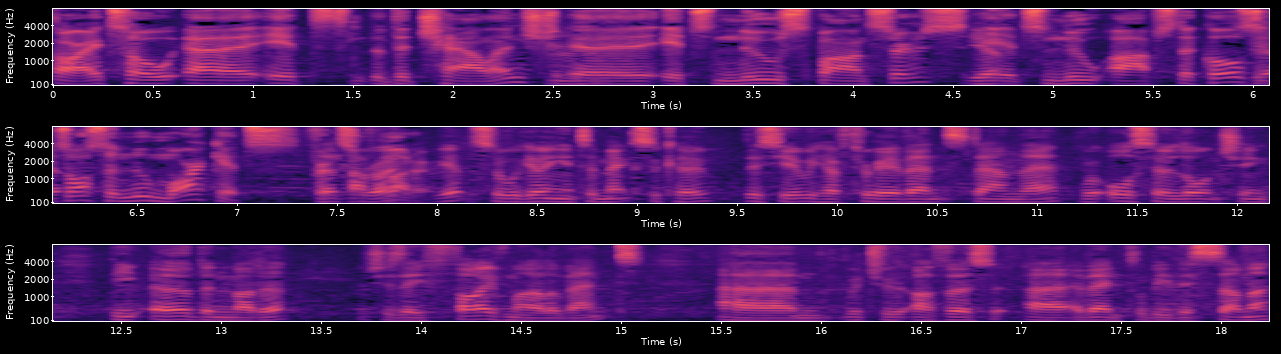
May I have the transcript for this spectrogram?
All right, so uh, it's the challenge, uh, it's new sponsors. Yep. it's new obstacles, it's also new markets for That's Tough right. Mudder. Yep. So we're going into Mexico this year. We have three events down there. We're also launching the Urban Mudder, which is a five-mile event. Um, which our first uh, event will be this summer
